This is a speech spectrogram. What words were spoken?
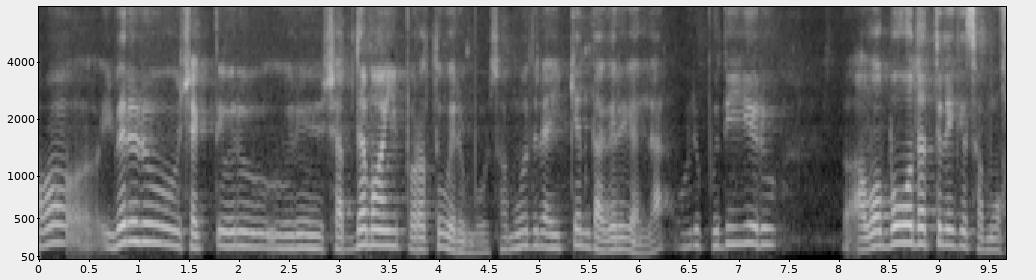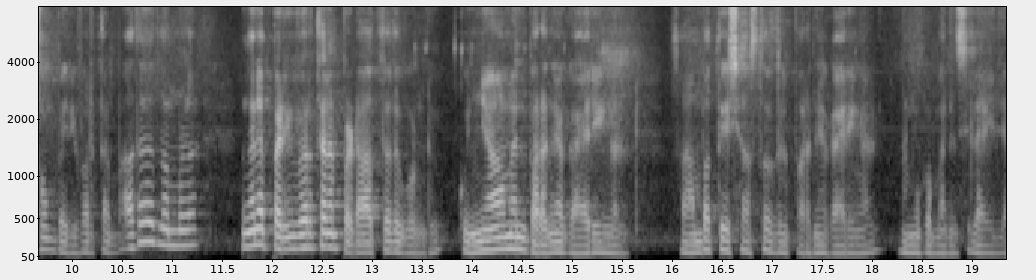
അപ്പോൾ ഇവരൊരു ശക്തി ഒരു ഒരു ശബ്ദമായി പുറത്തു വരുമ്പോൾ സമൂഹത്തിന് ഐക്യം തകരുകയല്ല ഒരു പുതിയൊരു അവബോധത്തിലേക്ക് സമൂഹം പരിവർത്തനം. അത് നമ്മൾ അങ്ങനെ പരിവർത്തനപ്പെടാത്തത് കൊണ്ട് കുഞ്ഞാമൻ പറഞ്ഞ കാര്യങ്ങൾ സാമ്പത്തിക ശാസ്ത്രത്തിൽ പറഞ്ഞ കാര്യങ്ങൾ നമുക്ക് മനസ്സിലായില്ല.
